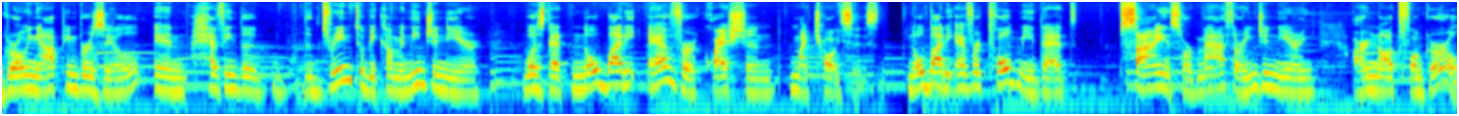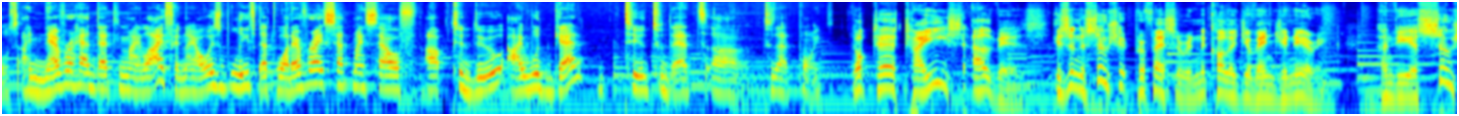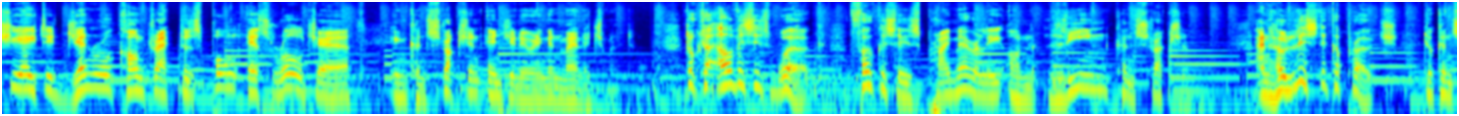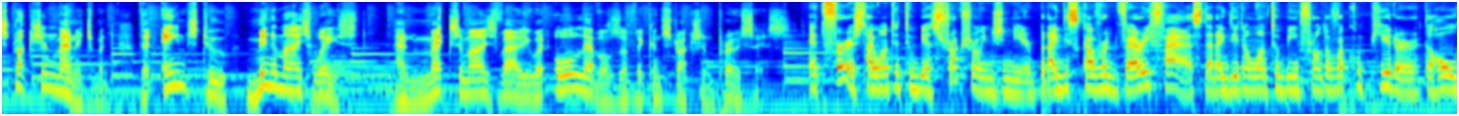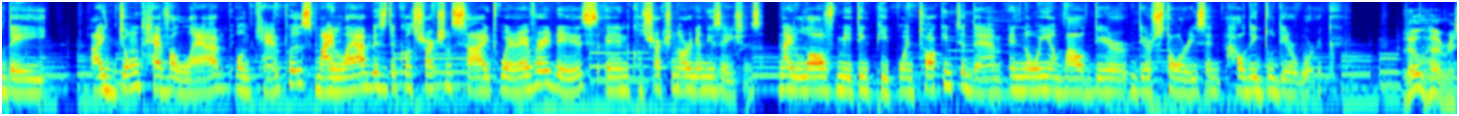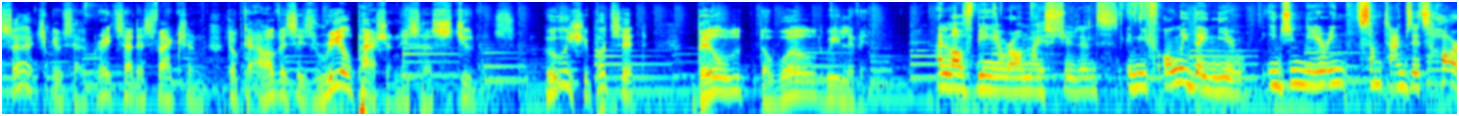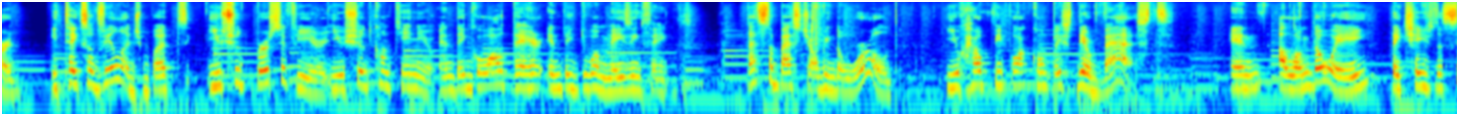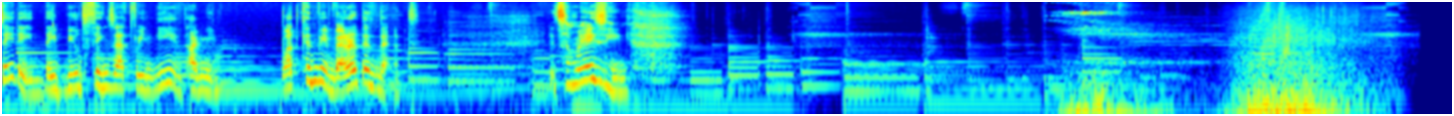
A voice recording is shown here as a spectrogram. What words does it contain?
growing up in Brazil and having the, the dream to become an engineer was that nobody ever questioned my choices. Nobody ever told me that science or math or engineering are not for girls. I never had that in my life and I always believed that whatever I set myself up to do, I would get to, to, that, uh, to that point. Dr. Thais Alves is an associate professor in the College of Engineering and the Associated General Contractors Paul S. Roel Chair in Construction Engineering and Management. Dr. Alves's work focuses primarily on lean construction, an holistic approach to construction management that aims to minimize waste and maximize value at all levels of the construction process. At first, I wanted to be a structural engineer, but I discovered very fast that I didn't want to be in front of a computer the whole day. I don't have a lab on campus. My lab is the construction site, wherever it is, and construction organizations. And I love meeting people and talking to them and knowing about their, their stories and how they do their work. Though her research gives her great satisfaction, Dr. Alves's real passion is her students, who, as she puts it, build the world we live in. I love being around my students, and if only they knew. Engineering, sometimes it's hard. It takes a village, but you should persevere, you should continue, and they go out there and they do amazing things. That's the best job in the world. You help people accomplish their best. And along the way, they change the city, they build things that we need. I mean, what can be better than that? It's amazing.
